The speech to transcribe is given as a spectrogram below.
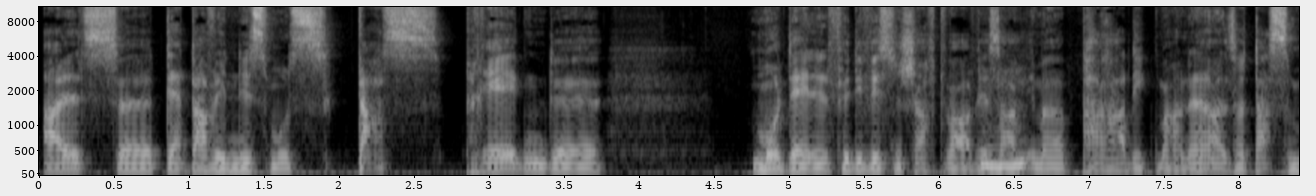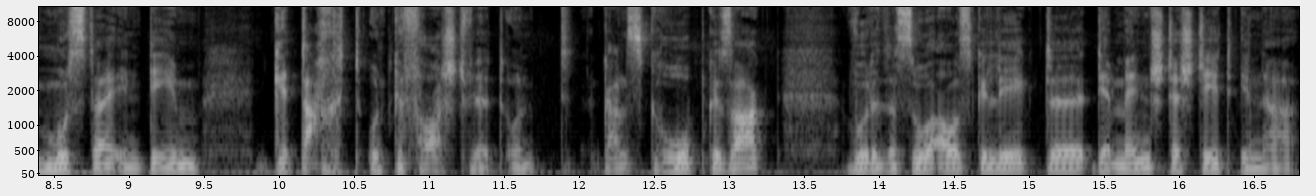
als äh, der Darwinismus das prägende Modell für die Wissenschaft war. Wir mhm. sagen immer Paradigma, ne? also das Muster, in dem gedacht und geforscht wird. Und ganz grob gesagt wurde das so ausgelegt, äh, der Mensch, der steht in einer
